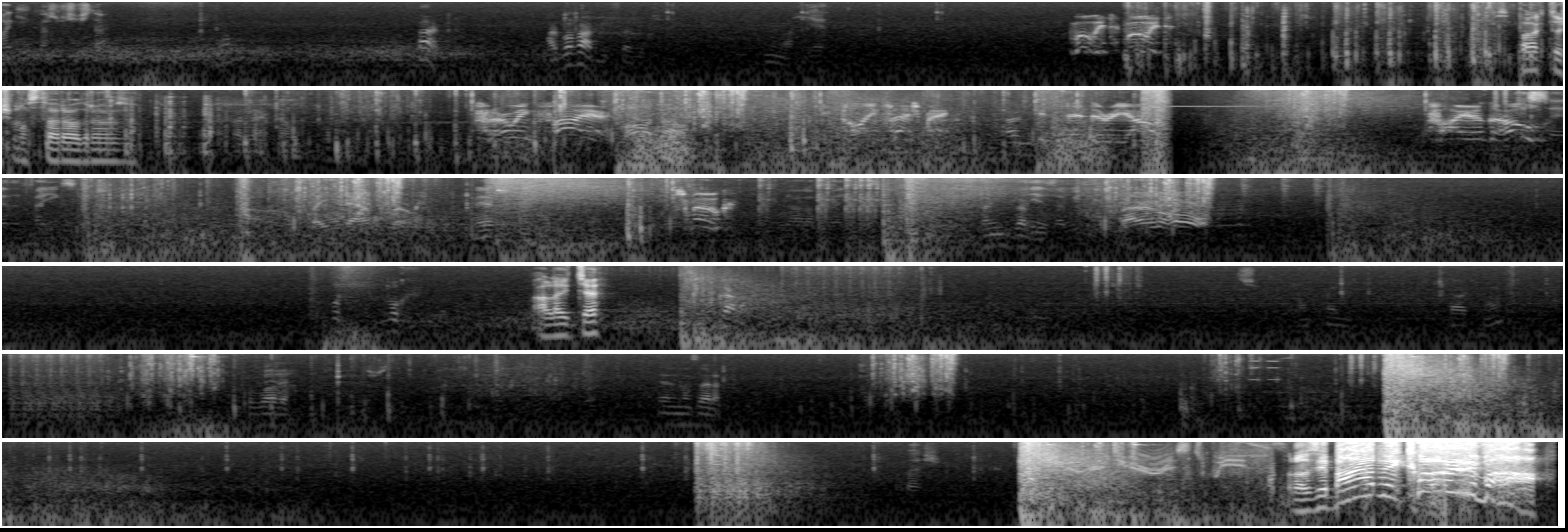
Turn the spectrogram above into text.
magika rzucić, tak? Tak. Albo wabi sobie. Nie masz. Nie. Move it, move it. Spal ktoś Monstera od razu. Throwing fire. Deploying flashbang. Incendiary out. Fire in the hole. Jeszcze jeden Feniks leci. Laying down slowly. Wiesz? Nic zabił. zabili. Fire in the hole. Pust, dwóch. Ale gdzie? Kala. Tak, no. Po głowie. Jeden na zero. Rozjebany KURWA!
